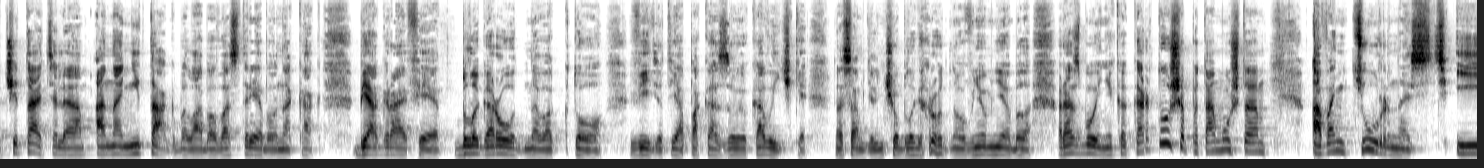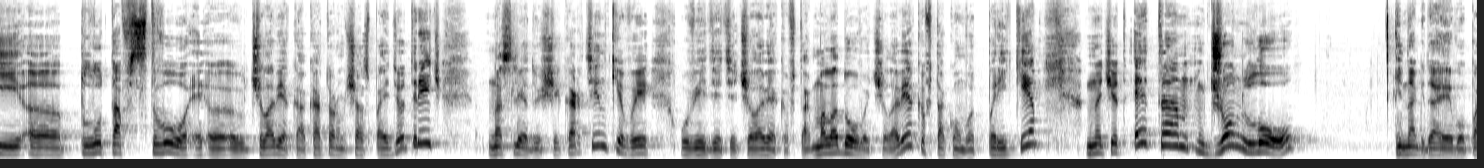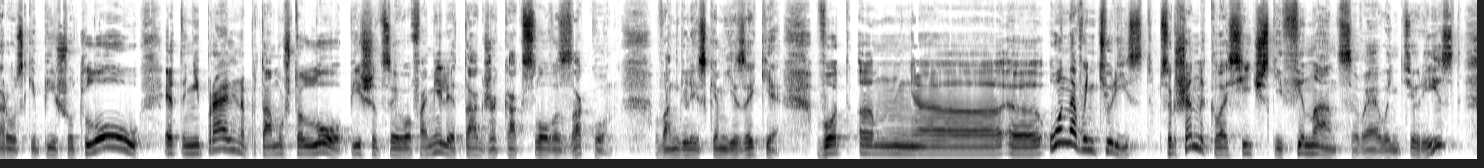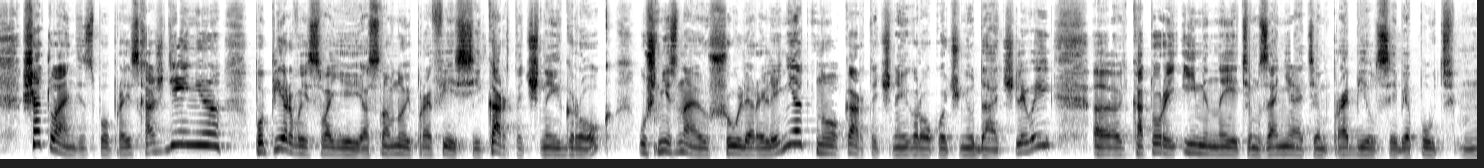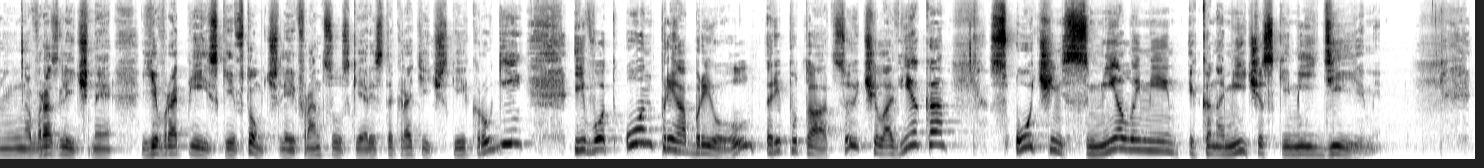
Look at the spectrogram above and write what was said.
читателя она не так была бы востребована, как биография благородного, кто видит, я показываю кавычки, на самом деле ничего благородного в нем не было, разбойника Картуша, потому что авантюрность и э, плутовство э, человека, о котором сейчас пойдет речь, на следующей картинке вы увидите человека, молодого человека в таком вот парике. Значит, это Джон Лоу, Иногда его по-русски пишут Лоу. Это неправильно, потому что Лоу пишется его фамилия так же, как слово закон в английском языке. Вот эм, э, э, он авантюрист, совершенно классический финансовый авантюрист, шотландец по происхождению, по первой своей основной профессии карточный игрок. Уж не знаю, шулер или нет, но карточный игрок очень удачливый, э, который именно этим занятием пробил себе путь в различные европейские, в том числе и французские аристократические круги. И вот он приобрел репутацию человека с очень смелыми экономическими идеями.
